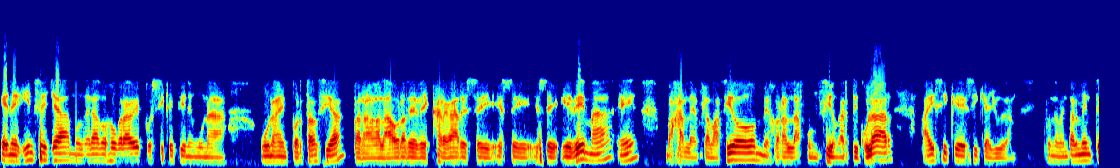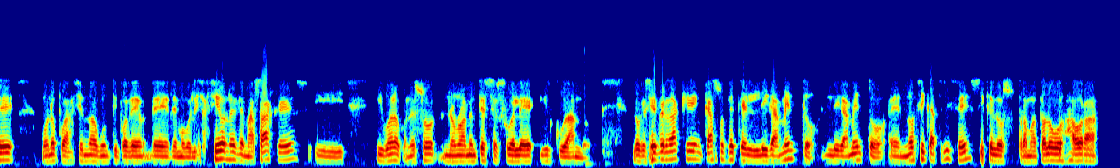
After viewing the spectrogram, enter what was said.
En esguinces ya moderados o graves, pues sí que tienen una, una importancia para la hora de descargar ese, ese, ese edema, ¿eh? bajar la inflamación, mejorar la función articular, ahí sí que sí que ayudan. Fundamentalmente, bueno, pues haciendo algún tipo de, de, de movilizaciones, de masajes y, y bueno, con eso normalmente se suele ir curando. Lo que sí es verdad que en casos de que el ligamento, ligamento eh, no cicatrice, sí que los traumatólogos ahora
